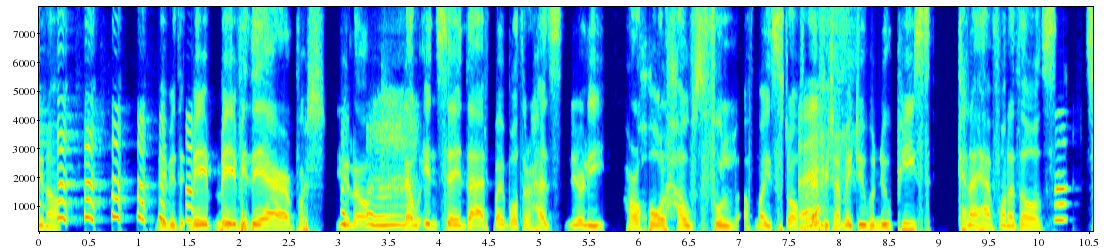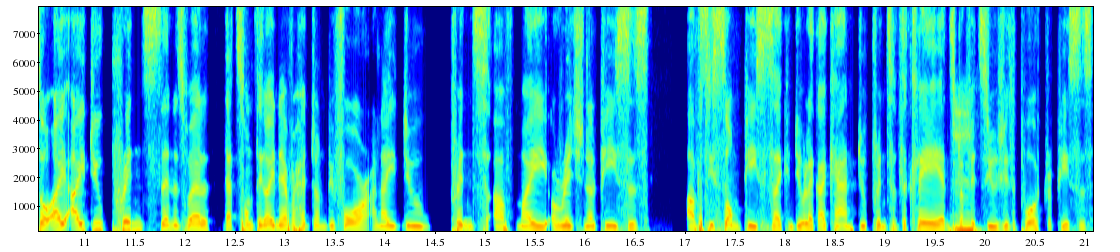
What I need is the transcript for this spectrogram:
you know maybe they, maybe, maybe they are, but you know. Now, in saying that, my mother has nearly her whole house full of my stuff, and every time I do a new piece, can I have one of those? So I I do prints then as well. That's something I never had done before, and I do prints of my original pieces obviously some pieces I can do, like I can't do prints of the clay and stuff. Mm. It's usually the portrait pieces.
